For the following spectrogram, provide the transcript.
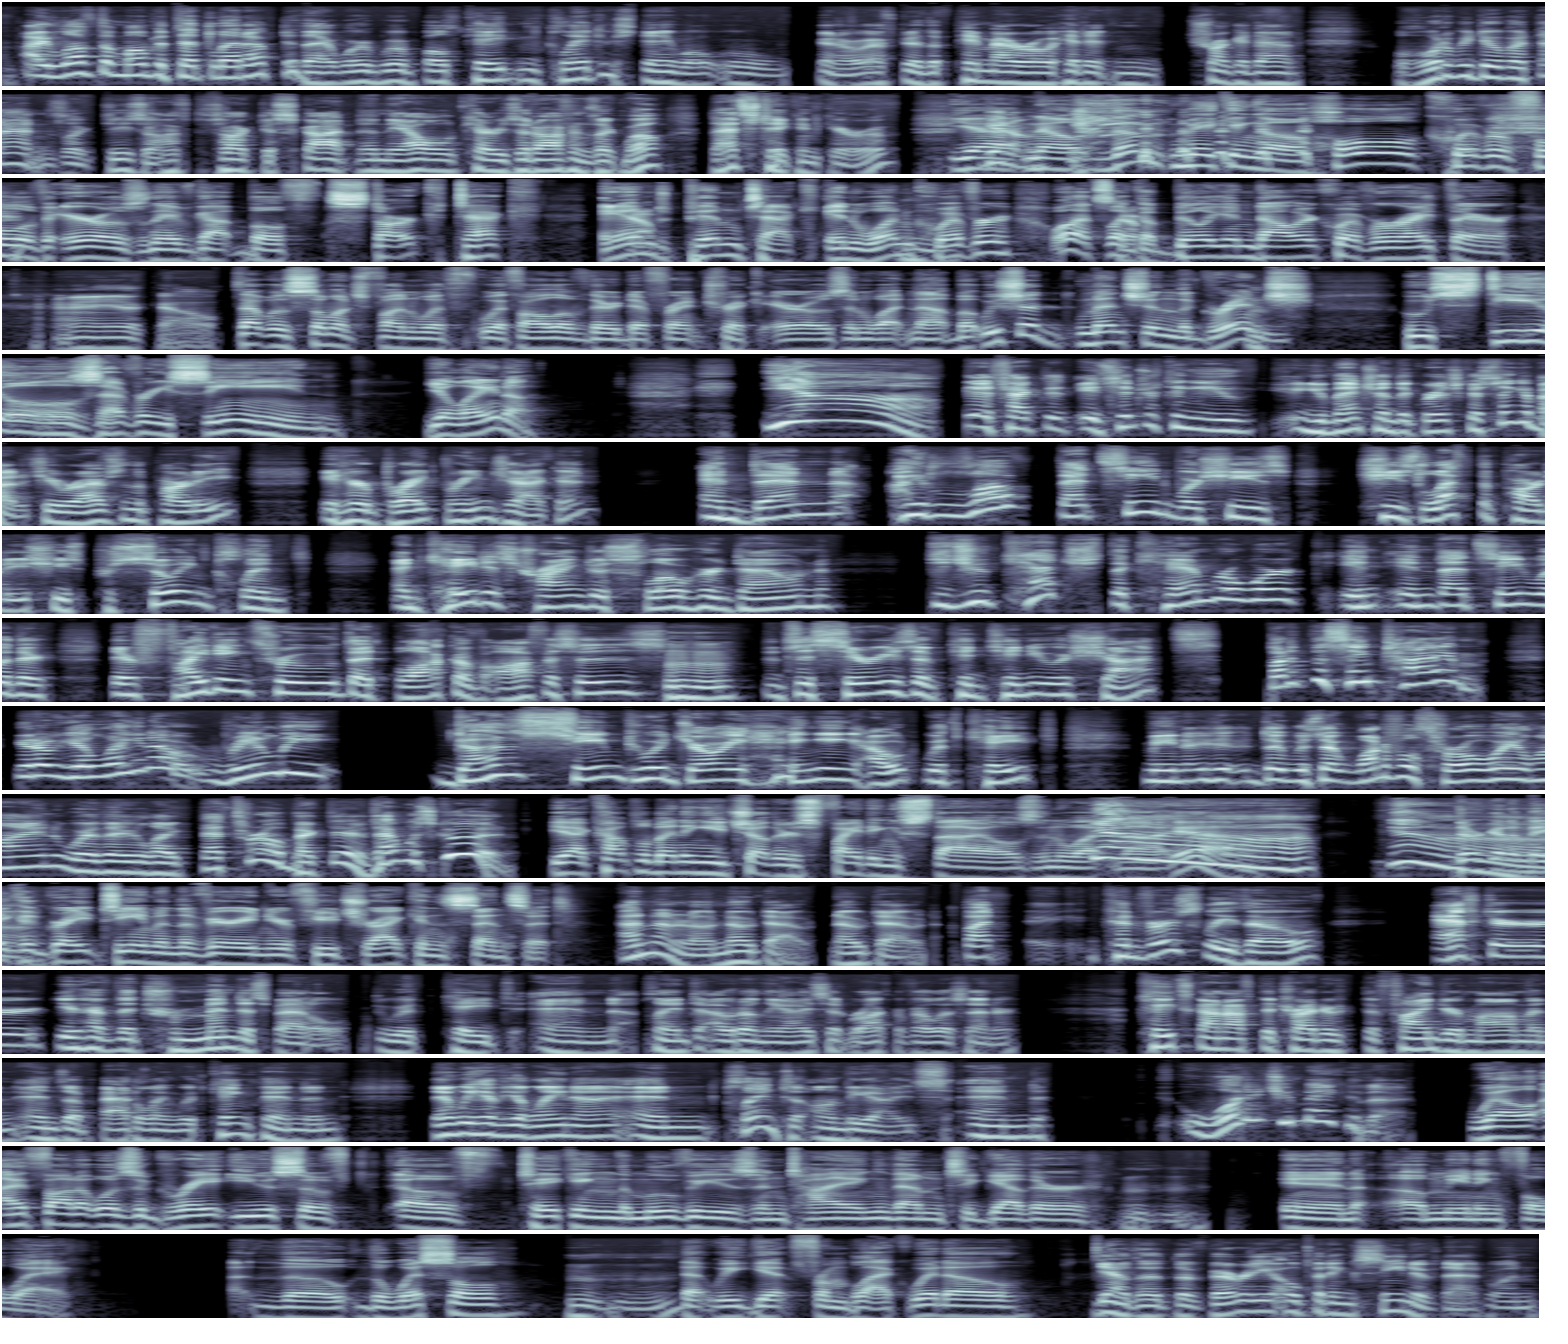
I love the moment that led up to that, where, where both Kate and Clint are standing, well, you know, after the Pym arrow hit it and shrunk it down. Well, what do we do about that? And it's like, geez, I'll have to talk to Scott. And then the owl carries it off and it's like, well, that's taken care of. Yeah. You know. Now them making a whole quiver full of arrows, and they've got both Stark Tech and Pym Tech in one mm-hmm. quiver. Well, that's like Yep. a billion dollar quiver right there. There you go. That was so much fun with with all of their different trick arrows and whatnot. But we should mention the Grinch, hmm. who steals every scene. Yelena. Yeah. In fact, it, it's interesting you you mentioned the Grinch because think about it. She arrives in the party in her bright green jacket, and then I love that scene where she's she's left the party. She's pursuing Clint, and Kate is trying to slow her down. Did you catch the camera work in in that scene where they're they're fighting through that block of offices? Mm-hmm. it's a series of continuous shots. But at the same time, you know, Yelena really does seem to enjoy hanging out with Kate. I mean, uh, there was that wonderful throwaway line where they like that throw back there. That was good. Yeah, complimenting each other's fighting styles and whatnot. Yeah. Yeah. They're going to make a great team in the very near future. I can sense it. Oh, no, no, no, no doubt, no doubt. But uh, conversely, though, after you have the tremendous battle with Kate and Clint out on the ice at Rockefeller Center, Kate's gone off to try to, to find her mom and ends up battling with Kingpin. And then we have Yelena and Clint on the ice. And what did you make of that? Well, I thought it was a great use of of taking the movies and tying them together Mm-hmm. in a meaningful way. The the whistle Mm-hmm. that we get from Black Widow, Yeah, the, the very opening scene of that one,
